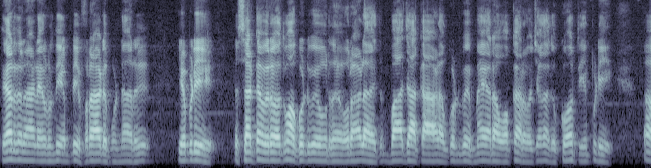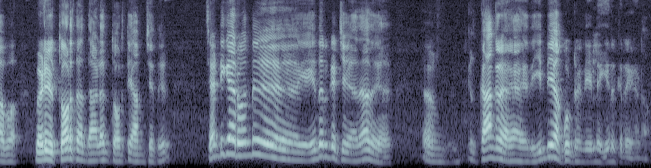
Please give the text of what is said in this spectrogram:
தேர்தல் ஆணையர் வந்து எப்படி ஃப்ராடு பண்ணார்? எப்படி சட்டவிரோதமாக கொண்டு போய் ஒரு ஒரு ஆளை பாஜக ஆளை கொண்டு போய் மேயராக உட்கார வச்சாங்க? அந்த கோர்ட் எப்படி வெளியே துரத்த அந்த ஆளுன்னு துரத்தி அமைச்சது. சண்டிகார் வந்து எதிர்க்கட்சி அதாவது காங்கிரஸ் இந்தியா கூட்டணியில் இருக்கிற இடம்.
